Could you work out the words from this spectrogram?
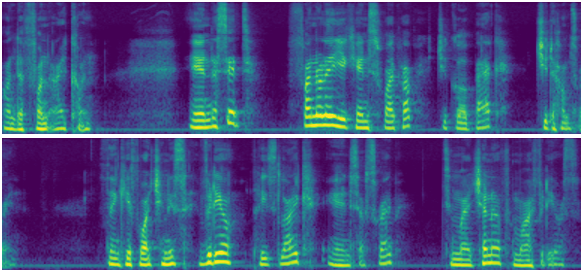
on the phone icon. And that's it. Finally, you can swipe up to go back to the home screen. Thank you for watching this video. Please like and subscribe to my channel for more videos.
